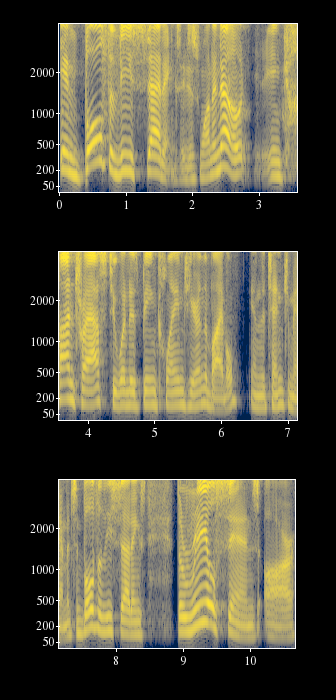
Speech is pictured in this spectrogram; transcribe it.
In both of these settings, I just want to note, in contrast to what is being claimed here in the Bible, in the Ten Commandments, in both of these settings, the real sins are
